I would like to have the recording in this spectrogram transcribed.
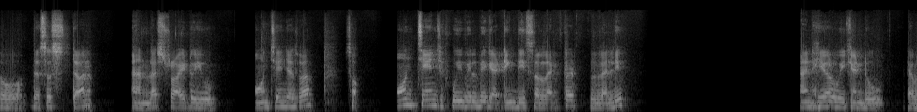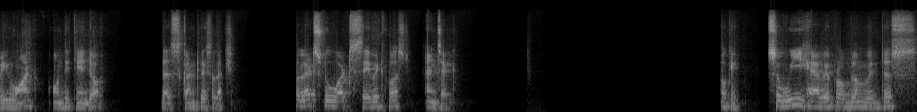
So this is done and let's try to you on change as well. So on change we will be getting the selected value. And here we can do whatever you want on the change of this country selection. So let's do what? Save it first and check. Okay. So we have a problem with this.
